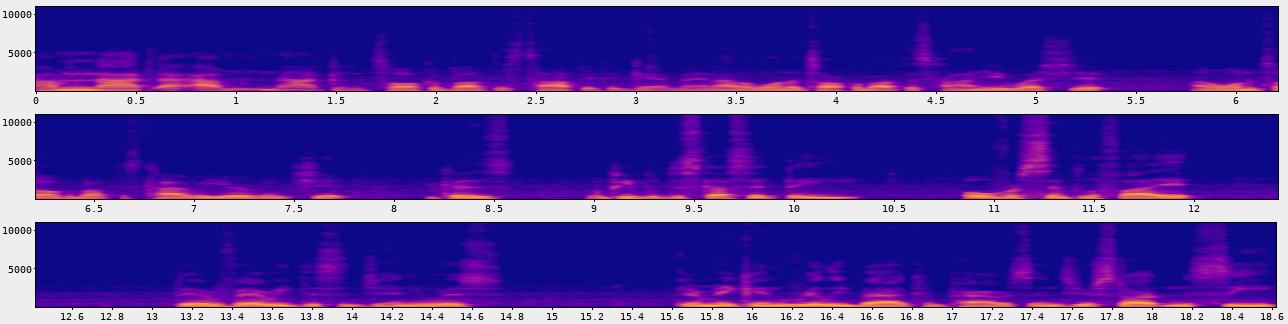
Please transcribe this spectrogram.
I'm not I, am not gonna talk about this topic again, man. I don't want to talk about this Kanye West shit. I don't want to talk about this Kyrie Irving shit because when people discuss it, they oversimplify it. They're very disingenuous. They're making really bad comparisons. You're starting to see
